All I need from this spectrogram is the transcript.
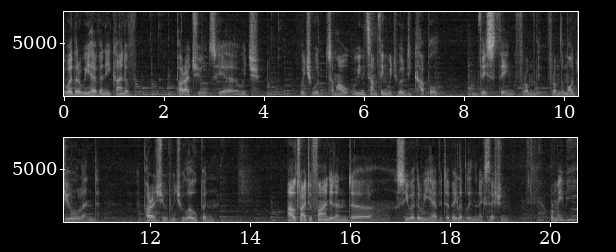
whether we have any kind of parachutes here which which would somehow we need something which will decouple this thing from the from the module and a parachute which will open I'll try to find it and uh, see whether we have it available in the next session. Or maybe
